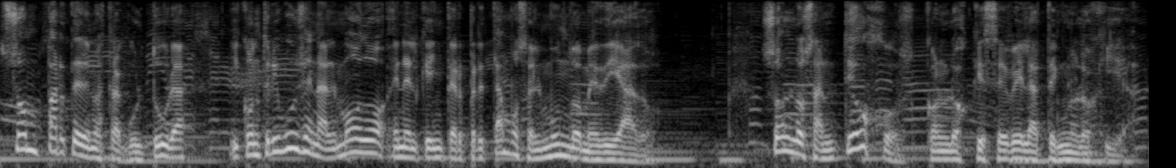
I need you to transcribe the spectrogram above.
son parte de nuestra cultura y contribuyen al modo en el que interpretamos el mundo mediado. Son los anteojos con los que se ve la tecnología.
